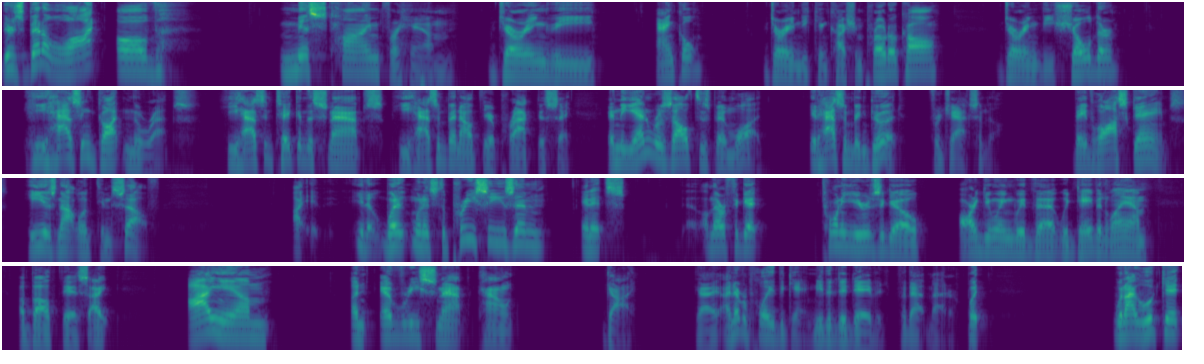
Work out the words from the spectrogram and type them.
There's been a lot of missed time for him during the ankle, during the concussion protocol, during the shoulder. He hasn't gotten the reps. He hasn't taken the snaps. He hasn't been out there practicing. And the end result has been what? It hasn't been good for Jacksonville. They've lost games. He has not looked himself. I, you know, when when it's the preseason and it's, I'll never forget, 20 years ago, arguing with uh, with David Lamb about this. I I am an every snap count guy. Okay. I never played the game, neither did David for that matter. But when I look at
